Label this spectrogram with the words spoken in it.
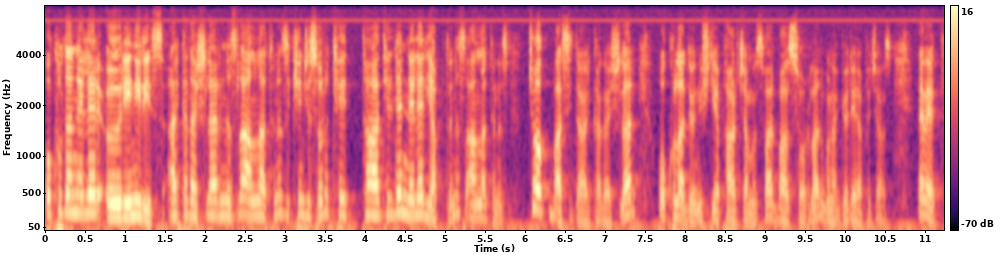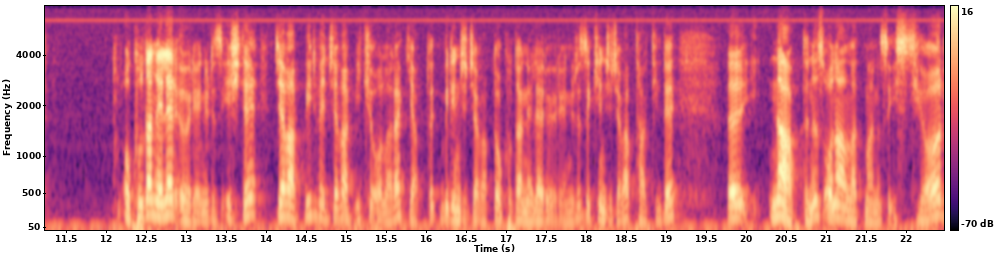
Okulda neler öğreniriz? Arkadaşlarınızla anlatınız. İkinci soru tatilde neler yaptınız? Anlatınız. Çok basit arkadaşlar. Okula dönüş diye parçamız var. Bazı sorular buna göre yapacağız. Evet. Okulda neler öğreniriz? İşte cevap 1 ve cevap 2 olarak yaptık. Birinci cevapta okulda neler öğreniriz? İkinci cevap tatilde e, ne yaptınız? Onu anlatmanızı istiyor.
